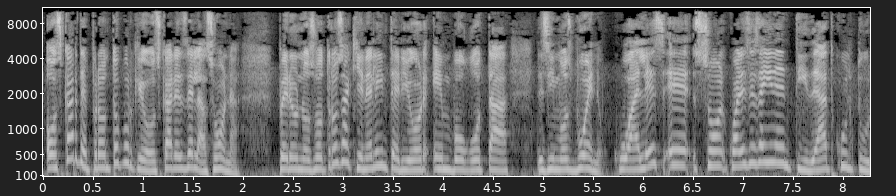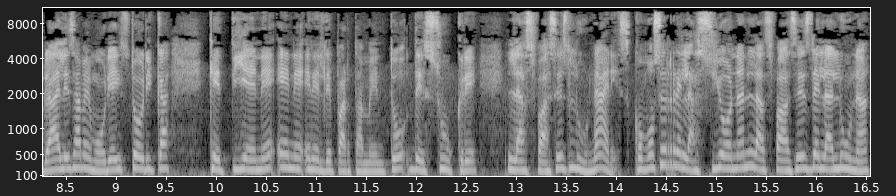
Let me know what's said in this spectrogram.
Oscar de pronto, porque Oscar es de la zona, pero nosotros aquí en el interior, en Bogotá, decimos, bueno, ¿cuál es, eh, son, cuál es esa identidad cultural, esa memoria histórica que tiene en, el departamento de Sucre las fases lunares? ¿Cómo se relacionan las fases de la luna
